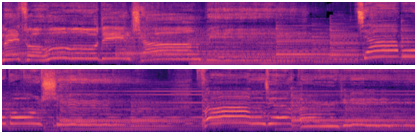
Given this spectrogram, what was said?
每座屋顶墙壁，家不过是房间而已，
